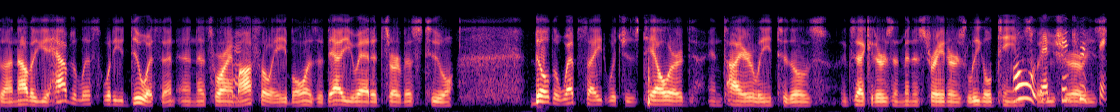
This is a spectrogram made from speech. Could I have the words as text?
uh, now that you have the list, what do you do with it? And that's where I'm mm-hmm. also able, as a value-added service, to build a website which is tailored entirely to those executors, administrators, legal teams, oh, fiduciaries. That's interesting.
